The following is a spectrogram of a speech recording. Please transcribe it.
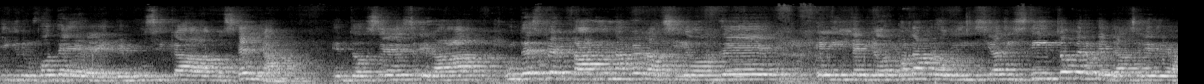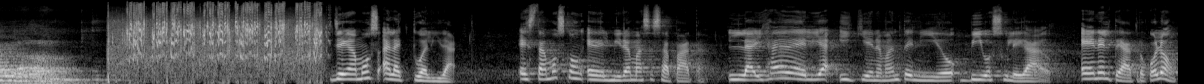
y grupos de, de música costeña. Entonces era un despertar y una relación de el interior con la provincia distinto, pero que ya se había dado. Llegamos a la actualidad. Estamos con Edelmira Maza Zapata, la hija de Delia y quien ha mantenido vivo su legado en el Teatro Colón,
